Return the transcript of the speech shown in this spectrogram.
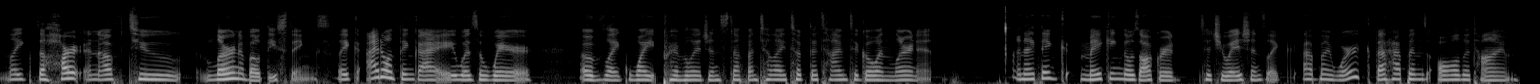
like the heart enough to learn about these things. Like I don't think I was aware of like white privilege and stuff until I took the time to go and learn it. And I think making those awkward situations like at my work that happens all the time.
